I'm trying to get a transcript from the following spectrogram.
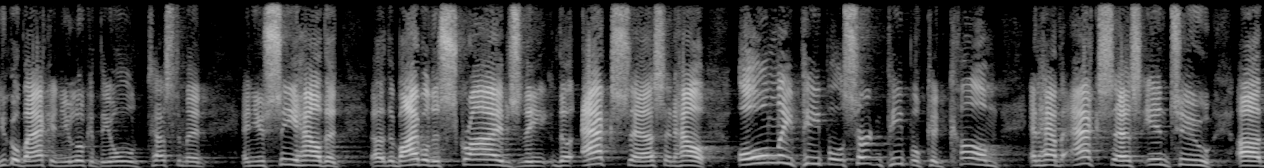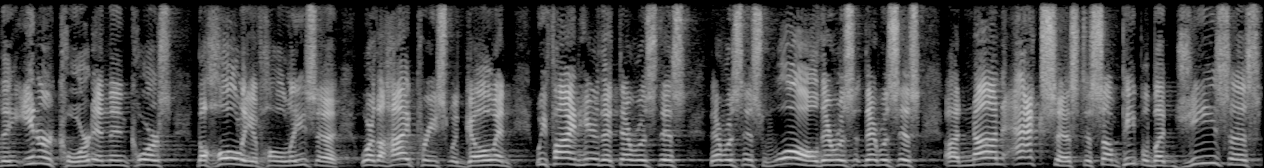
You go back and you look at the Old Testament and you see how that uh, the Bible describes the, the access and how only people, certain people could come and have access into uh, the inner court. And then, of course, the Holy of Holies, uh, where the high priest would go. And we find here that there was this, there was this wall, there was, there was this uh, non access to some people, but Jesus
